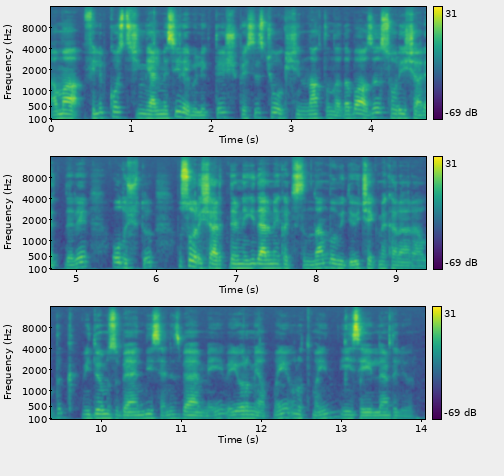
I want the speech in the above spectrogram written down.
Ama Filip Kostic'in gelmesiyle birlikte şüphesiz çoğu kişinin aklında da bazı soru işaretleri oluştu. Bu soru işaretlerini gidermek açısından bu videoyu çekme kararı aldık. Videomuzu beğendiyseniz beğenmeyi ve yorum yapmayı unutmayın. İyi seyirler diliyorum.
